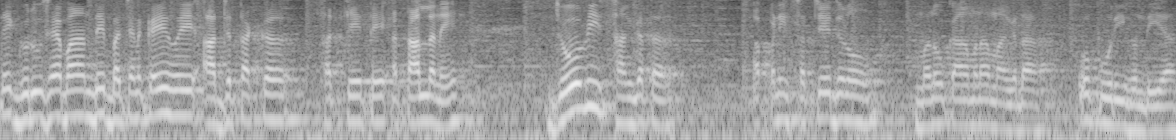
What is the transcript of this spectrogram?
ਤੇ ਗੁਰੂ ਸਾਹਿਬਾਨ ਦੇ ਬਚਨ ਕਹੇ ਹੋਏ, ਅੱਜ ਤੱਕ ਸੱਚੇ ਤੇ ਅਟਲ ਨੇ ਜੋ ਵੀ ਸੰਗਤ ਆਪਣੀ ਸੱਚੇ ਦਿਲੋਂ ਮਨੋਕਾਮਨਾ ਮੰਗਦਾ, ਉਹ ਪੂਰੀ ਹੁੰਦੀ ਆ।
